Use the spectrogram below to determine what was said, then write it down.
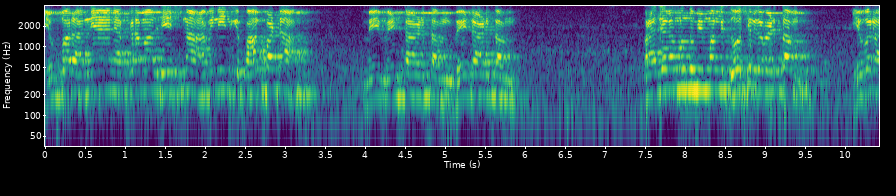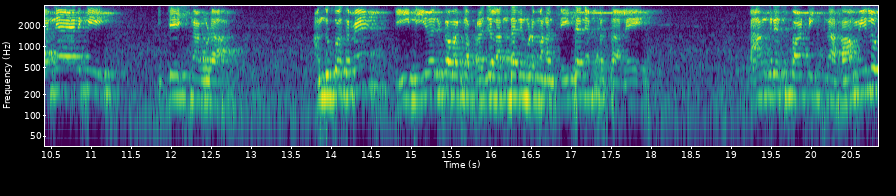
ఎవరు అన్యాయాన్ని అక్రమాలు చేసినా అవినీతికి పాల్పడ్డా మేము వెంటాడుతాం వేటాడుతాం. ప్రజల ముందు మిమ్మల్ని దోషులుగా పెడతాం. ఎవరు అన్యాయానికి ఇచ్చేసినా కూడా అందుకోసమే ఈ నియోజకవర్గ ప్రజలందరినీ కూడా మనం చైతన్యపరచాలి. కాంగ్రెస్ పార్టీ ఇచ్చిన హామీలు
